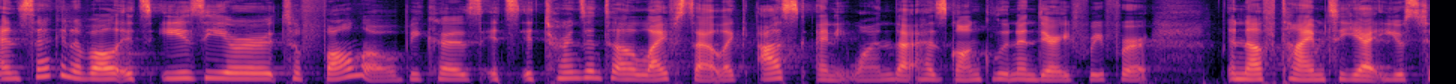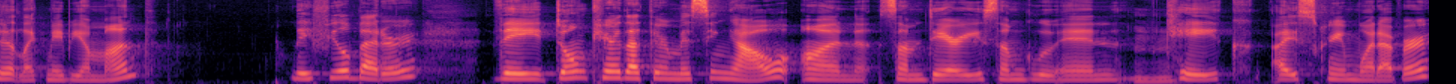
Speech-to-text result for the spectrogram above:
And second of all, it's easier to follow because it's it turns into a lifestyle. Like ask anyone that has gone gluten and dairy free for enough time to get used to it, like maybe a month. They feel better. They don't care that they're missing out on some dairy, some gluten, cake, ice cream, whatever,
